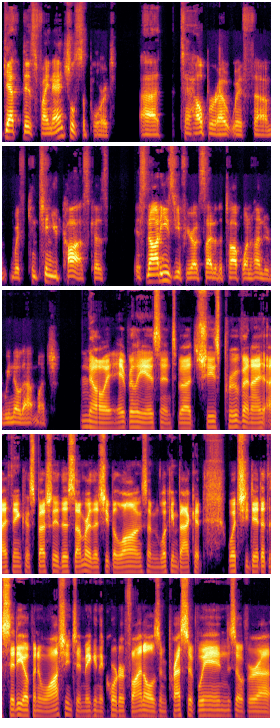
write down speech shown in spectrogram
get this financial support uh, to help her out with um, with continued costs because it's not easy if you're outside of the top 100. We know that much. No, it really isn't. But she's proven, I, I think, especially this summer, that she belongs. I'm looking back at what she did at the City Open in Washington, making the quarterfinals, impressive wins over uh,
